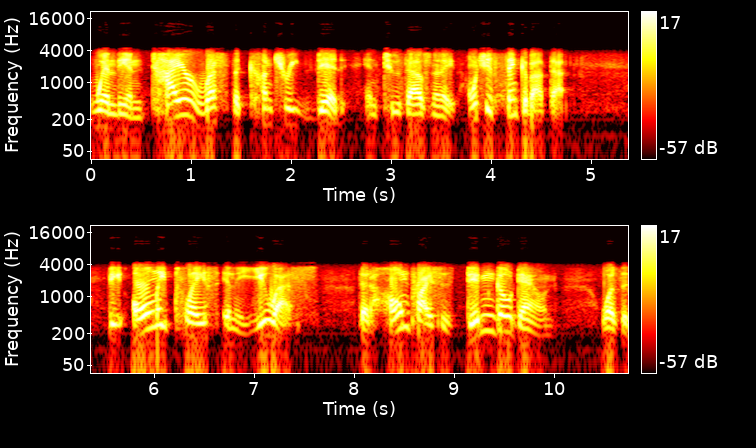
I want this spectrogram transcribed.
when the entire rest of the country did in 2008. I want you to think about that the only place in the U.S. that home prices didn't go down was the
